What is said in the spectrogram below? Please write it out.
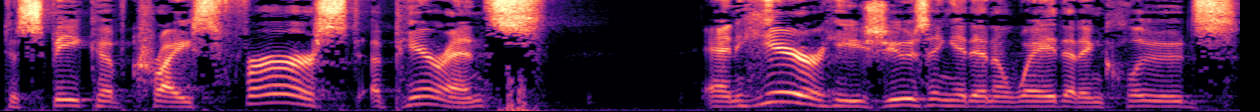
to speak of Christ's first appearance, and here he's using it in a way that includes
